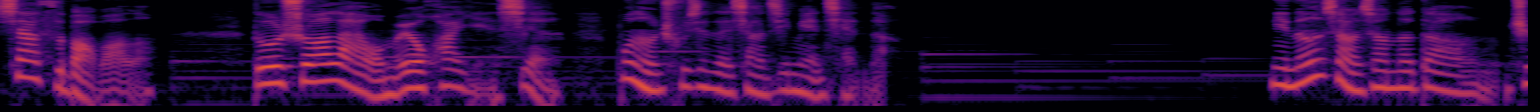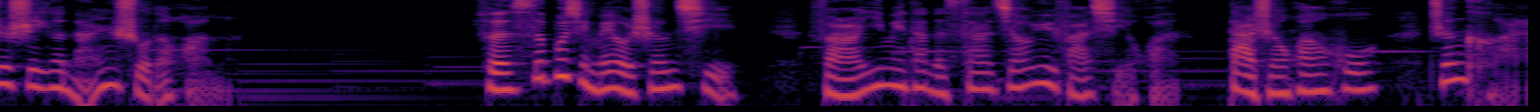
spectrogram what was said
吓死宝宝了！都说了我没有画眼线，不能出现在相机面前的。”你能想象得到这是一个男人说的话吗？粉丝不仅没有生气，反而因为他的撒娇愈发喜欢，大声欢呼：“真可爱！”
